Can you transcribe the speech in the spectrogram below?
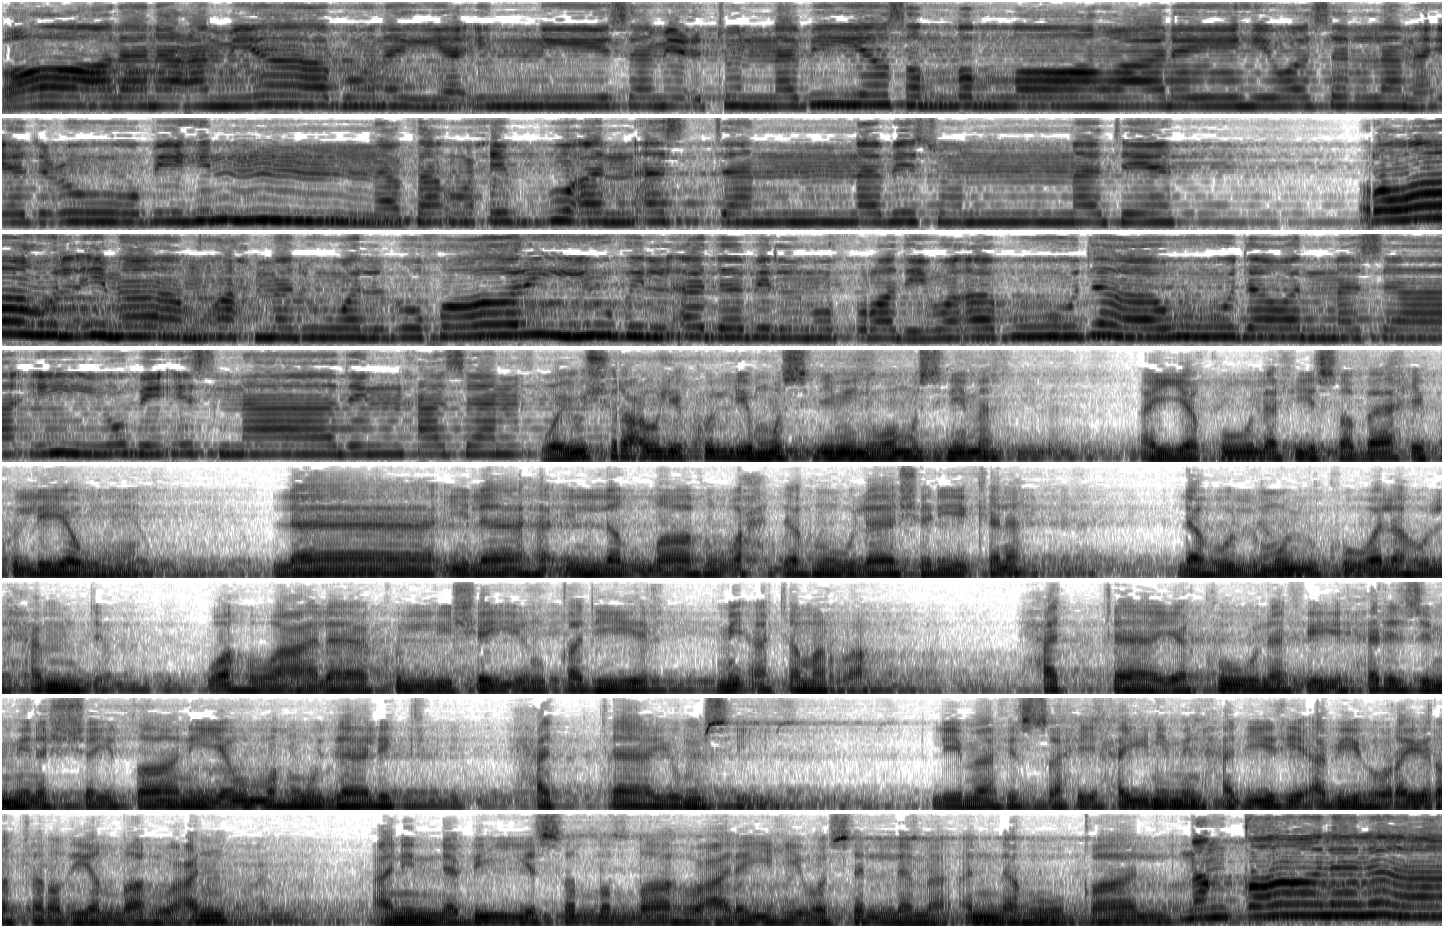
قال نعم يا بني إني سمعت النبي صلى الله عليه وسلم يدعو بهن فأحب أن أستن بسنته. رواه الإمام أحمد والبخاري بالأدب المفرد وأبو داود والنسائي بإسناد حسن. ويشرع لكل مسلم ومسلمة أن يقول في صباح كل يوم لا إله إلا الله وحده لا شريك له له الملك وله الحمد وهو على كل شيء قدير مائه مرة. حتى يكون في حرز من الشيطان يومه ذلك حتى يمسي. لما في الصحيحين من حديث أبي هريرة رضي الله عنه عن النبي صلى الله عليه وسلم أنه قال من قال لا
